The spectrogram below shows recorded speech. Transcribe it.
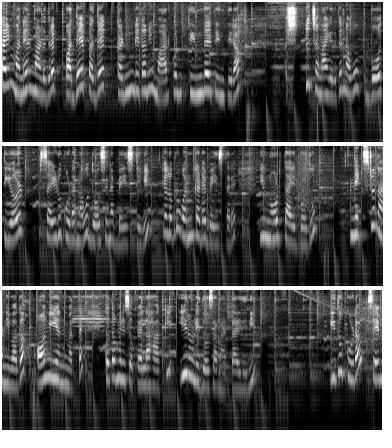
ಟೈಮ್ ಮನೇಲಿ ಮಾಡಿದ್ರೆ ಪದೇ ಪದೇ ಖಂಡಿತ ನೀವು ಮಾಡ್ಕೊಂಡು ತಿಂದೇ ತಿಂತೀರಾ. ಅಷ್ಟು ಚೆನ್ನಾಗಿರುತ್ತೆ. ನಾವು ಬೋತ್ ಇಯರ್ ಸೈಡು ಕೂಡ ನಾವು ದೋಸೆನ ಬೇಯಿಸ್ತೀವಿ. ಕೆಲವೊಬ್ಬರು ಒಂದು ಕಡೆ ಬೇಯಿಸ್ತಾರೆ. ನೀವು ನೋಡ್ತಾ ಇರ್ಬೋದು. ನೆಕ್ಸ್ಟು ನಾನಿವಾಗ ಆನಿಯನ್ ಮತ್ತು ಕೊತ್ತಂಬರಿ ಸೊಪ್ಪೆಲ್ಲ ಹಾಕಿ ಈರುಳ್ಳಿ ದೋಸೆ ಮಾಡ್ತಾ ಇದ್ದೀನಿ. ಇದು ಕೂಡ ಸೇಮ್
